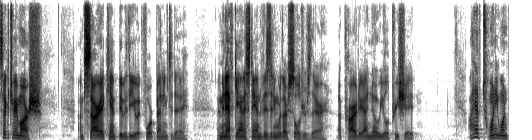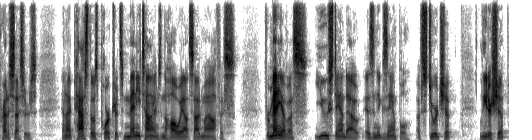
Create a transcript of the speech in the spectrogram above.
Secretary Marsh, I'm sorry I can't be with you at Fort Benning today. I'm in Afghanistan visiting with our soldiers there, a priority I know you'll appreciate. I have 21 predecessors, and I passed those portraits many times in the hallway outside my office. For many of us, you stand out as an example of stewardship, leadership,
